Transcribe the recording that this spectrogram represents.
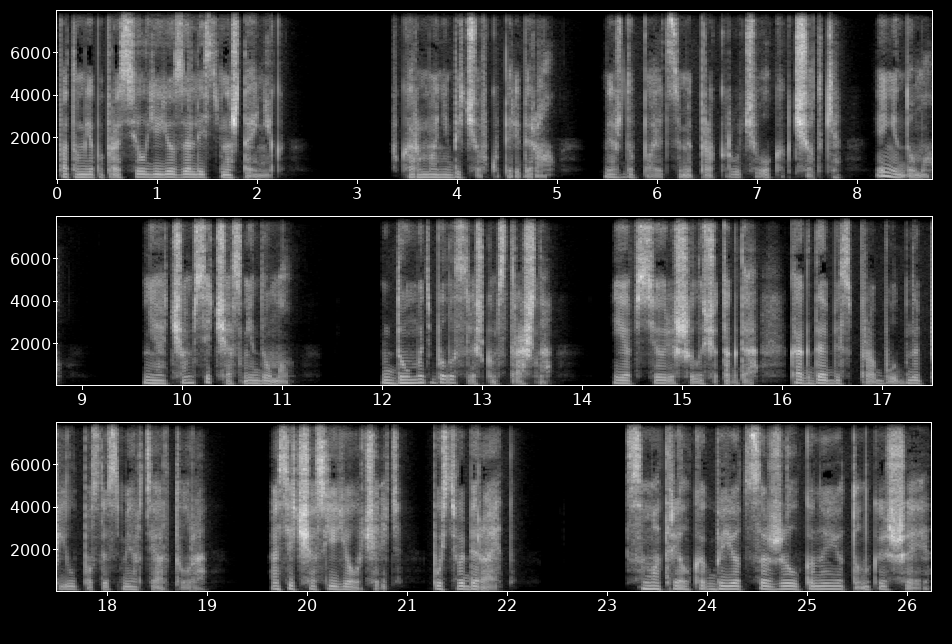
Потом я попросил ее залезть в наш тайник. В кармане бечевку перебирал, между пальцами прокручивал, как четки, и не думал. Ни о чем сейчас не думал. Думать было слишком страшно. Я все решил еще тогда, когда беспробудно пил после смерти Артура. А сейчас ее очередь. Пусть выбирает. Смотрел, как бьется жилка на ее тонкой шее,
